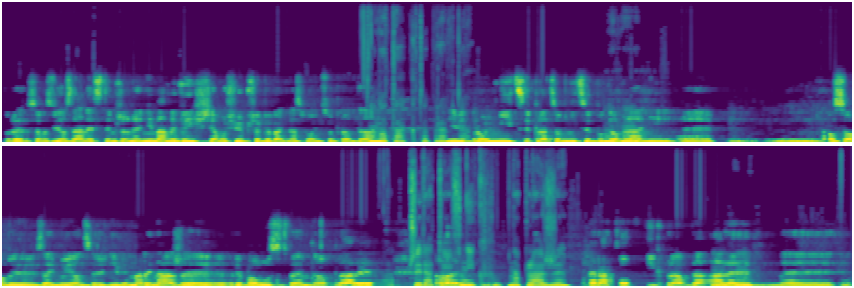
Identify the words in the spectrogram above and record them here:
które są związane z tym, że nie mamy wyjścia, musimy przebywać na słońcu, prawda? No tak, to prawda. Wiem, rolnicy, pracownicy budowlani, mhm. e, osoby zajmujące, nie wiem, marynarze, rybołówstwem, no, no ale... Czy ratownik ale, na plaży. Ratownik, prawda, ale mhm. e,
